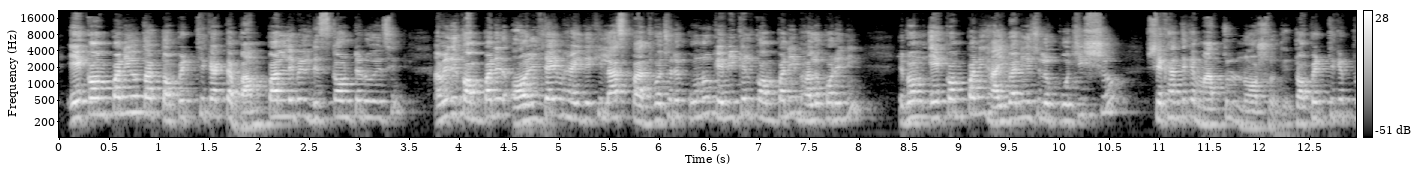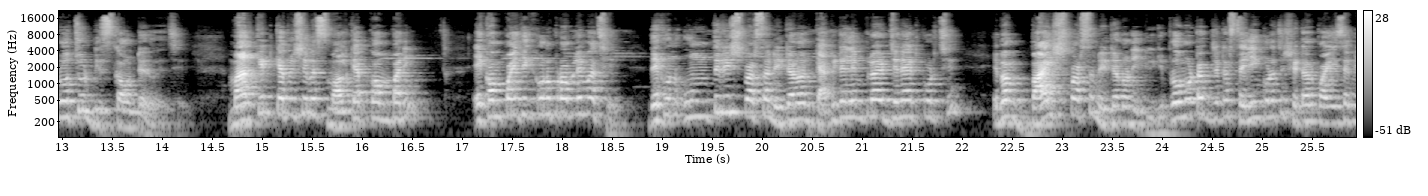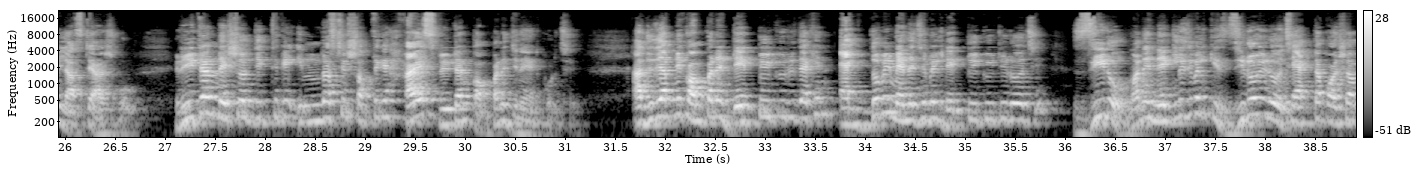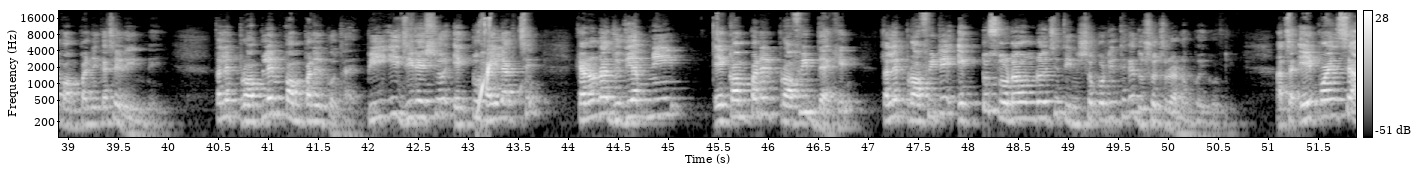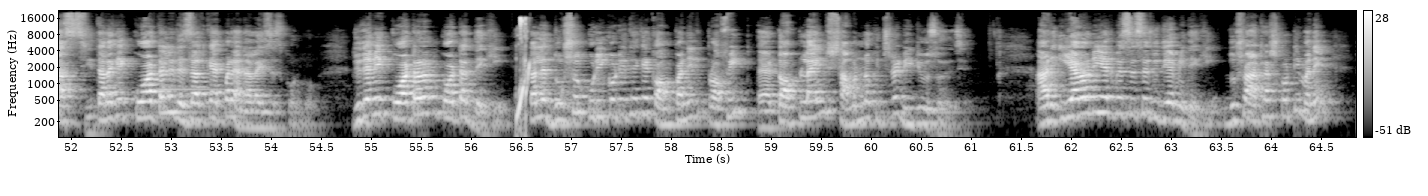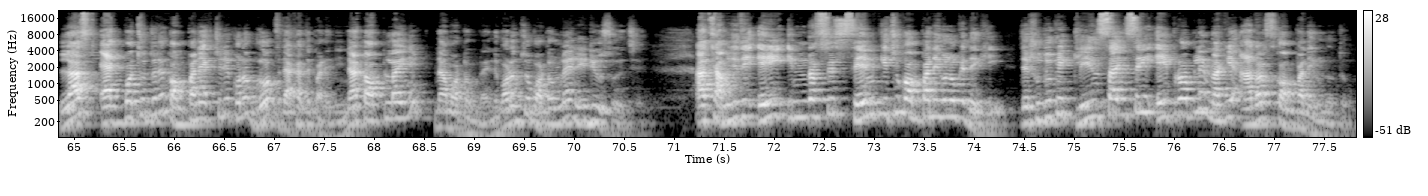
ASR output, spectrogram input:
এ কোম্পানিও তার টপের থেকে একটা বাম্পার লেভেল ডিসকাউন্টে রয়েছে। আমি যদি কোম্পানির অল টাইম হাই দেখি লাস্ট পাঁচ বছরে কোনো কেমিক্যাল কোম্পানি ভালো করেনি এবং এ কোম্পানি হাই বানিয়েছিল পঁচিশশো, সেখান থেকে মাত্র নশোতে। টপের থেকে প্রচুর ডিসকাউন্টে রয়েছে। মার্কেট ক্যাপ হিসেবে স্মল ক্যাপ কোম্পানি এ কোম্পানি থেকে কোনো প্রবলেম আছে? দেখুন, উনত্রিশ percent return on capital employed generate করছে এবং বাইশ percent return on equity promoter যেটা সেলিং করেছে, সেটার পয়েন্টস আমি লাস্টে আসব। রিটার্ন রেশিওর দিক থেকে ইন্ডাস্ট্রির সব থেকে হাইয়েস্ট রিটার্ন কোম্পানি জেনারেট করছে। আর যদি আপনি কোম্পানির ডেট টু ইকুইটি দেখেন, একদমই ম্যানেজেবল ডেট টু ইকুইটি রয়েছে জিরো মানে নেগলিজিবল কি জিরোই রয়েছে, একটা পয়সা কোম্পানির কাছে ঋণ নেই। তাহলে প্রবলেম কোম্পানির কোথায়? পিই জি রেশিও একটু হাই লাগছে, কেননা যদি আপনি এই কোম্পানির প্রফিট দেখেন, তাহলে প্রফিটে একটু স্লোডাউন রয়েছে তিনশো কোটি থেকে দুশো চুরানব্বই কোটি। আচ্ছা এই পয়েন্টসে আসছি, তার আগে কোয়ার্টারের রেজাল্টকে একবার অ্যানালাইসিস করব। যদি আমি কোয়ার্টার অন কোয়ার্টার দেখি, তাহলে দুশো কুড়ি কোটি থেকে কোম্পানির প্রফিট টপ লাইন সামান্য কিছুটা রিডিউস হয়েছে। আর ইয়ার অন ইয়ার বেসিসে যদি আমি দেখি, দুশো আঠাশ কোটি মানে লাস্ট এক বছর ধরে কোম্পানি অ্যাকচুয়ালি কোনো গ্রোথ দেখাতে পারেনি, না টপ লাইনে না বটম লাইনে বরঞ্চ বটম লাইন রিডিউস হয়েছে। আচ্ছা আমি যদি এই ইন্ডাস্ট্রির সেম কিছু কোম্পানিগুলোকে দেখি, যে শুধু কি ক্লিন সায়েন্সেই এই প্রবলেম নাকি আদার্স কোম্পানিগুলোতেও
